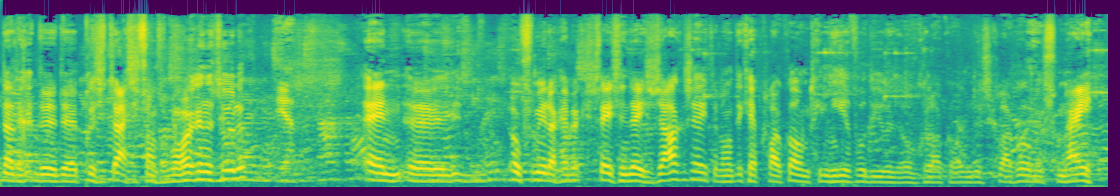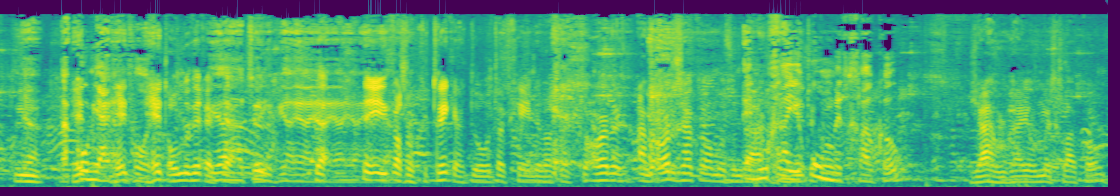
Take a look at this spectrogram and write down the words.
nou, de, de, de, presentaties van vanmorgen natuurlijk. Ja. En uh, ook vanmiddag heb ik steeds in deze zaal gezeten, want ik heb glaucoom. Het ging hier voortdurend over glaucoom. Dus glaucoom is voor mij ja, daar het, kom jij het, voor. het onderwerp. Ja, ja natuurlijk. Ja, ja, ja, ja, ja, Nee, ik was ook getriggerd door datgene wat de orde, aan de orde zou komen vandaag. En hoe ga je om met glaucoom? Ja, hoe ga je om met glaucoom?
